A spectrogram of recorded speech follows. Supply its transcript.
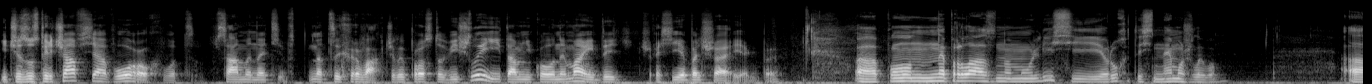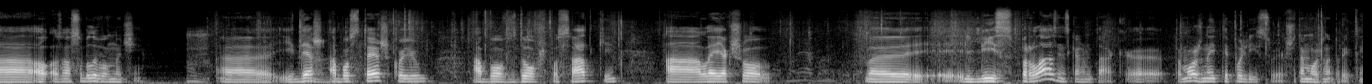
І чи зустрічався ворог от саме на, ці, на цих рвах? Чи ви просто війшли і там нікого немає, іди Росія большая, якби? По непролазному лісі рухатись неможливо. Особливо вночі. Йдеш або стежкою, або вздовж посадки. Але якщо е, ліс пролазний, скажімо так, е, то можна йти по лісу, якщо там можна пройти.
